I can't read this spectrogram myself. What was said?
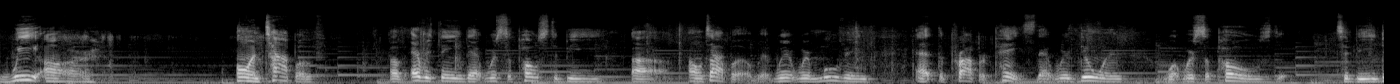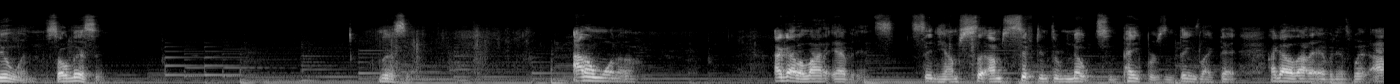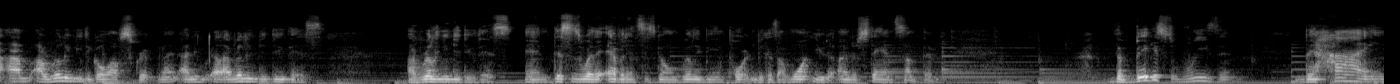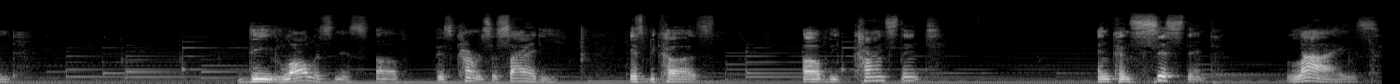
we are on top of of everything that we're supposed to be uh, on top of. We're, we're moving at the proper pace, that we're doing what we're supposed to be doing. So listen. Listen. I don't want to. I got a lot of evidence sitting here. I'm I'm sifting through notes and papers and things like that. I got a lot of evidence, but I I'm, i really need to go off script, and I I, need, I really need to do this. I really need to do this. And this is where the evidence is going to really be important because I want you to understand something. The biggest reason behind the lawlessness of this current society is because of the constant and consistent lies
